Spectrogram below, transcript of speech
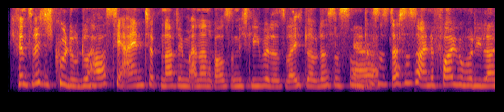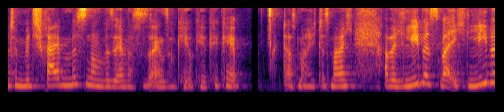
Ich finde es richtig cool. Du, du haust hier einen Tipp nach dem anderen raus und ich liebe das, weil ich glaube, das ist so, ja. das ist, das ist so eine Folge, wo die Leute mitschreiben müssen und wo sie einfach so sagen, so, okay, okay, okay, okay, das mache ich, das mache ich. Aber ich liebe es, weil ich liebe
